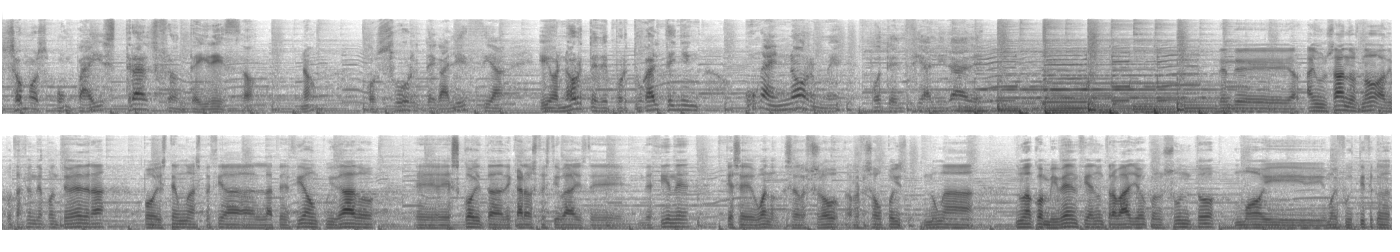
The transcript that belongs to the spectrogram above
Somos un país transfronteirizo, non? O sur de Galicia e o norte de Portugal teñen unha enorme potencialidade. Dende hai uns anos, non? a Diputación de Pontevedra pois ten unha especial atención, cuidado, eh, escoita de cara aos festivais de, de cine que se, bueno, que se reflexou, reflexou pois nunha nunha convivencia, nun traballo conxunto moi, moi fructífero,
